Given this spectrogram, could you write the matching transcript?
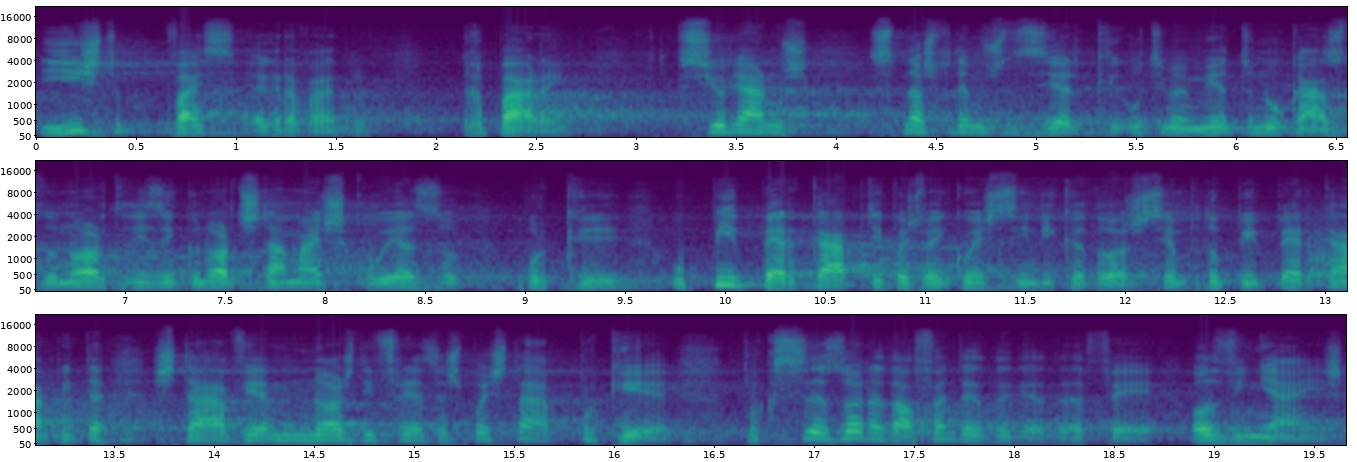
e isto vai-se agravando. Reparem, se olharmos, se nós podemos dizer que ultimamente no caso do Norte dizem que o Norte está mais coeso porque o PIB per capita, e depois vem com estes indicadores sempre do PIB per capita, está a haver menores diferenças. Pois está. Porquê? Porque se a zona da Alfândega da Fé ou de Vinhais,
